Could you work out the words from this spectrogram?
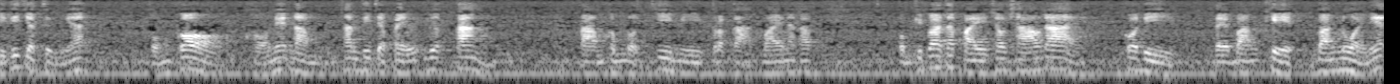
14 ที่จะถึงเนี้ย ผมก็ขอแนะนำท่านที่จะไปเลือกตั้งตามกำหนดที่มีประกาศไว้นะครับ ผมคิดว่าถ้าไปเช้าๆได้ก็ดี แต่บางเขตบางหน่วยเนี้ย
